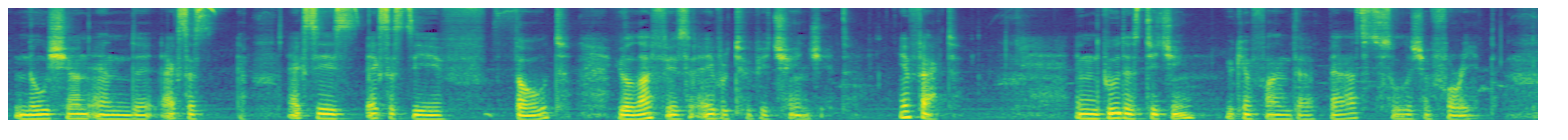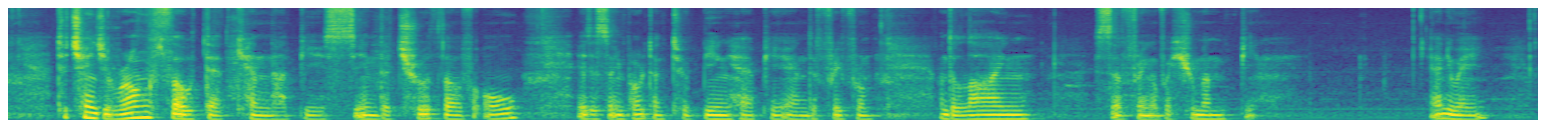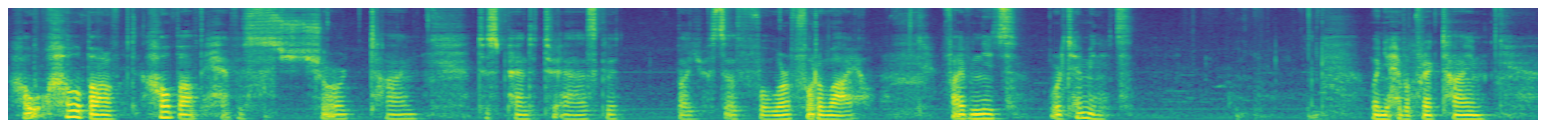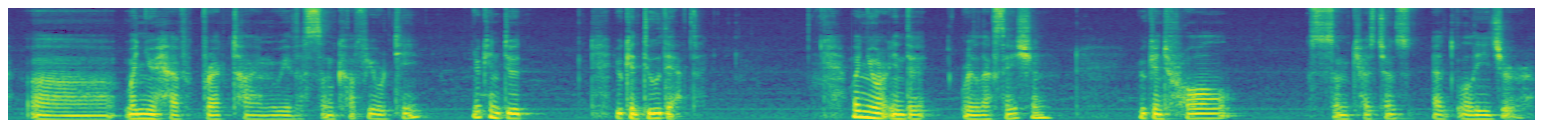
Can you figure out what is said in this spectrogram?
notion and excess, excess, excessive thought, your life is able to be changed. In fact, in Buddha's teaching, you can find the best solution for it. To change wrong thought that cannot be seen the truth of all is so important to being happy and free from underlying suffering of a human being. Anyway, how how about how about have a short time to spend to ask by yourself for for a while, five minutes or ten minutes. When you have a break time, uh, when you have break time with some coffee or tea, you can do you can do that. When you are in the relaxation, you can control some questions at leisure.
